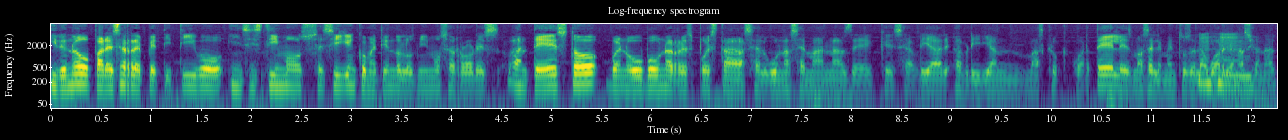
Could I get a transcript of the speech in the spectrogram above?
y de nuevo parece repetitivo, insistimos, se siguen cometiendo los mismos errores. Ante esto, bueno, hubo una respuesta hace algunas semanas de que se abrirían más creo que cuarteles, más elementos de la Guardia Nacional.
